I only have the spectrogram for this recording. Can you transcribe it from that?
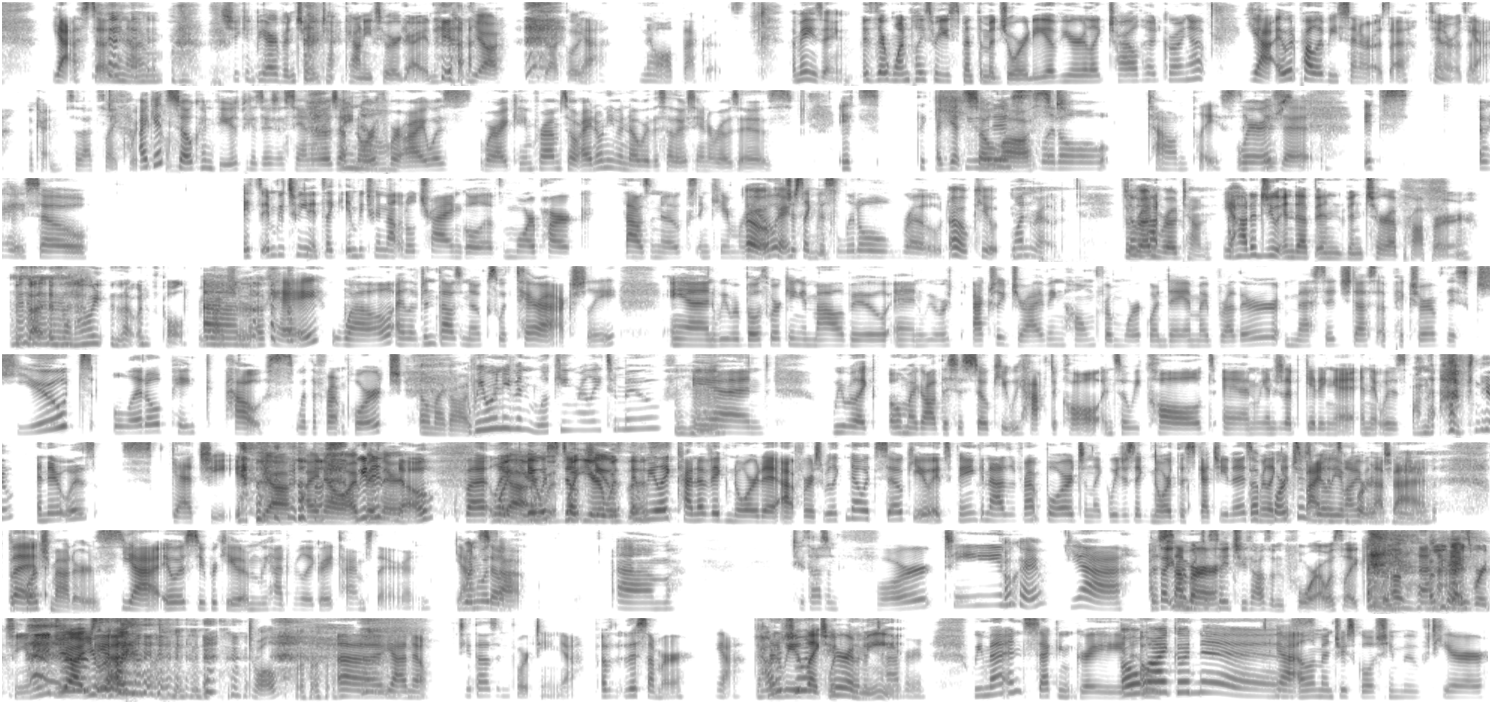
Yeah, so you know, I'm, She could be our Ventura t- County tour guide. yeah, Yeah, exactly. yeah, I know all the back roads. Amazing. Is there one place where you spent the majority of your like childhood growing up? Yeah, it would probably be Santa Rosa. Santa Rosa. Yeah, Okay, so that's like what I get call- so confused because there's a Santa Rosa up north where I was, where I came from. So I don't even know where this other Santa Rosa is. it's the I get so cutest lost. little town place. Like, Where is it? It's okay. So it's in between. It's like in between that little triangle of Moorpark, Thousand Oaks, and Camarillo. Oh, okay. It's just like Mhm. this little road. Oh, cute. One road. The So Run how- Road Town. Yeah. How did you end up in Ventura proper? Is that is that how we, is that what it's called? Yeah, um, sure. okay. Well, I lived in Thousand Oaks with Tara actually, and we were both working in Malibu, and we were actually driving home from work one day, and my brother messaged us a picture of this cute little pink house with a front porch. Oh my God. We weren't even looking really to move, Mhm. and we were like, "Oh my god, this is so cute. We have to call." And so we called, and we ended up getting it, and it was on the avenue, and it was sketchy. yeah, I know. I've we been didn't there. know, but What like year it was still what year cute, was and we like kind of ignored it at first. We're like, "No, it's so cute. It's pink and has a front porch," and like we just ignored the sketchiness. The and we're like, porch "It's is fine. really it's not even important that to me. bad." The But- porch matters. Yeah, it was super cute, and we had really great times there. And yeah, when was so, that? Um, 2014. Okay. Yeah, the I thought summer. you were about to say 2004. I was like, so Oh, you, okay. you guys were teenagers? Yeah, you were like 12. uh, yeah, no, 2014. Yeah, of this summer. Yeah. How did we you like would Tara meet? tavern. We met in second grade. oh, my goodness. Yeah, elementary school. She moved here,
